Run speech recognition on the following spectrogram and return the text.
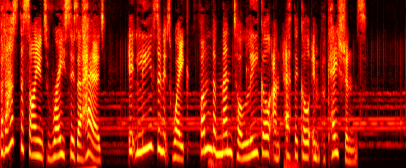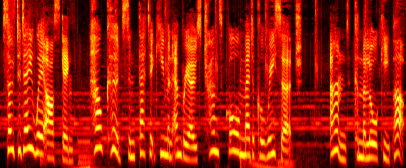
But as the science races ahead, it leaves in its wake fundamental legal and ethical implications. So today we're asking how could synthetic human embryos transform medical research? And can the law keep up?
